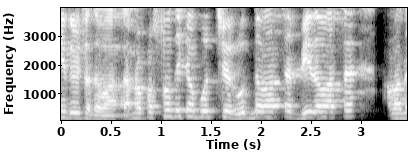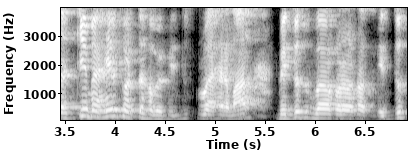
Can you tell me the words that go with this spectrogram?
এই দুইটা দেওয়া আছে। আমরা প্রশ্ন দিকে বুঝছি রুদ দেওয়া আছে, বি দেওয়া আছে। আমাদের কি বাহির করতে হবে? বিদ্যুৎ প্রবাহের মান। বিদ্যুৎ ব্যবহার করে অর্থাৎ বিদ্যুৎ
